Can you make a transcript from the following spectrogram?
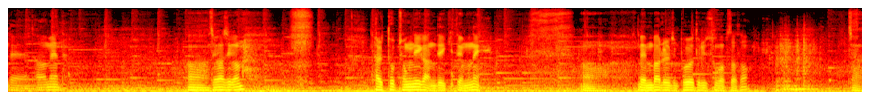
네, 다음엔 아, 제가 지금 발톱 정리가 안 돼 있기 때문에 어, 맨발을 좀 보여드릴 수가 없어서. 자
